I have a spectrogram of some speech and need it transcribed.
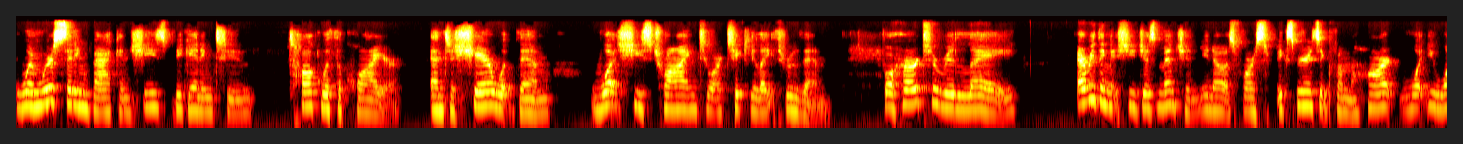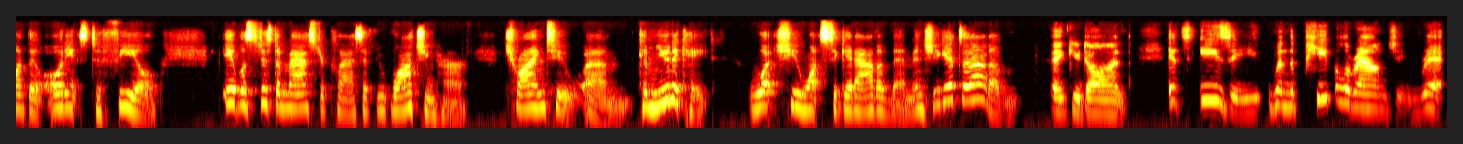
When we're sitting back and she's beginning to talk with the choir and to share with them what she's trying to articulate through them. For her to relay everything that she just mentioned, you know, as far as experiencing from the heart, what you want the audience to feel, it was just a masterclass if you're watching her trying to um, communicate what she wants to get out of them, and she gets it out of them. Thank you, Dawn. It's easy when the people around you, Rick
